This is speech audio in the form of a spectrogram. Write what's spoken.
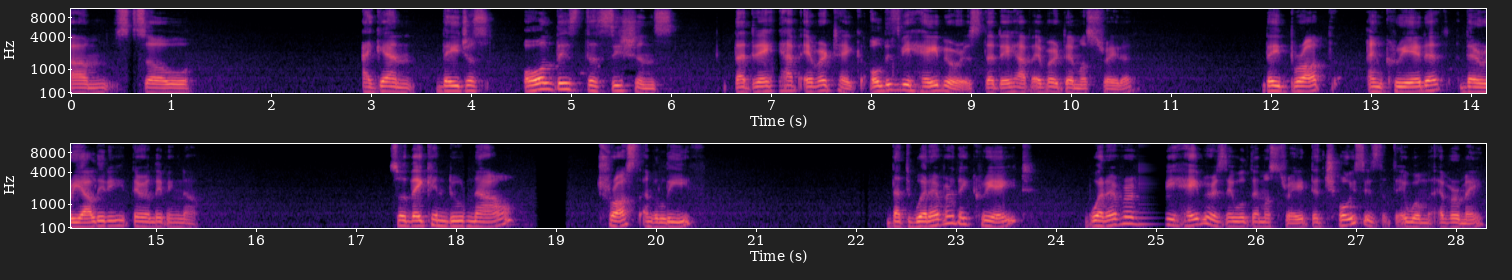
Um, so again, they just all these decisions that they have ever taken, all these behaviors that they have ever demonstrated, they brought and created the reality they're living now. So they can do now, trust and believe that whatever they create, whatever behaviors they will demonstrate, the choices that they will ever make,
